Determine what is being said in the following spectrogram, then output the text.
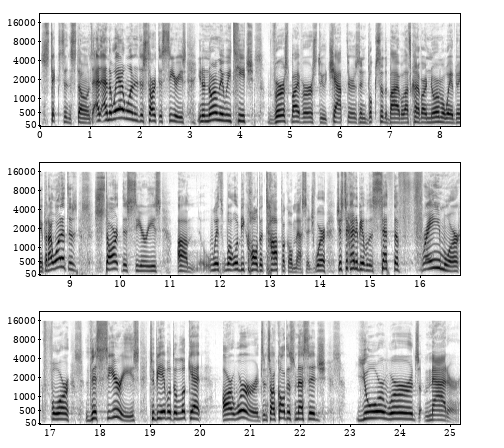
Sticks and Stones. And, and the way I wanted to start this series, you know, normally we teach verse by verse through chapters and books of the Bible. That's kind of our normal way of doing it. But I wanted to start this series um, with what would be called a topical message, where just to kind of be able to set the framework for this series to be able to look at our words. And so I've called this message, Your Words Matter.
